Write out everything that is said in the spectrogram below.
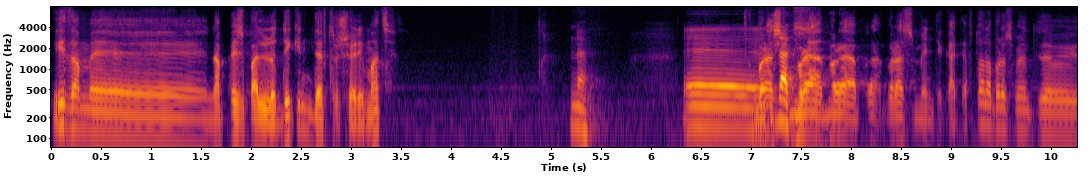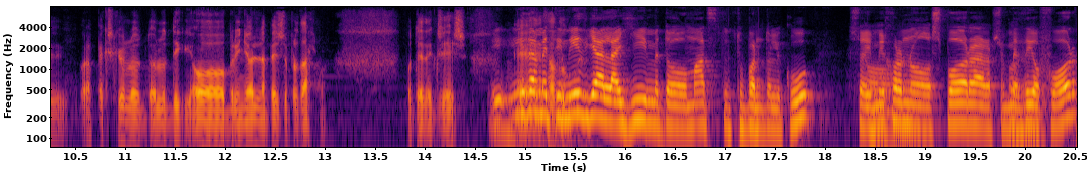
είδαμε να παίζει πάλι Λοντίκιν, δεύτερο σερί μάτς. ναι. Ε, μπορεί, να, εντάξει. μπορεί, να- μπορεί, να- μπορεί να σημαίνει και κάτι αυτό, αλλά μπορεί να σημαίνει ότι ε, μπορεί να παίξει και ο, Λο- ο, Λοντίκιν, ο Μπρινιόλη να παίζει στο πρωτάθλημα. Ποτέ δεν ξέρεις. Εί- Είδαμε θα την δούμε. ίδια αλλαγή με το ματς του, του Πανετολικού. Στο ημίχρονο Σπόραρ με δύο φορ.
